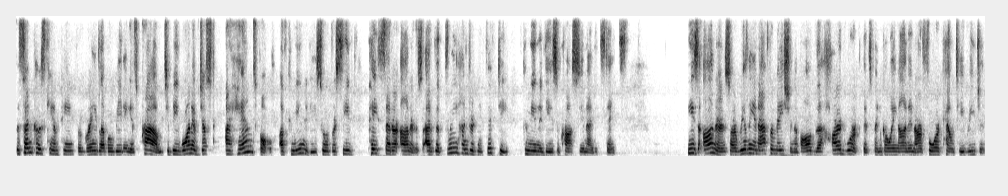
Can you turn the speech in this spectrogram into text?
The Suncoast Campaign for Grade Level Reading is proud to be one of just a handful of communities who have received Pace Setter honors out of the 350 communities across the United States. These honors are really an affirmation of all the hard work that's been going on in our four county region.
